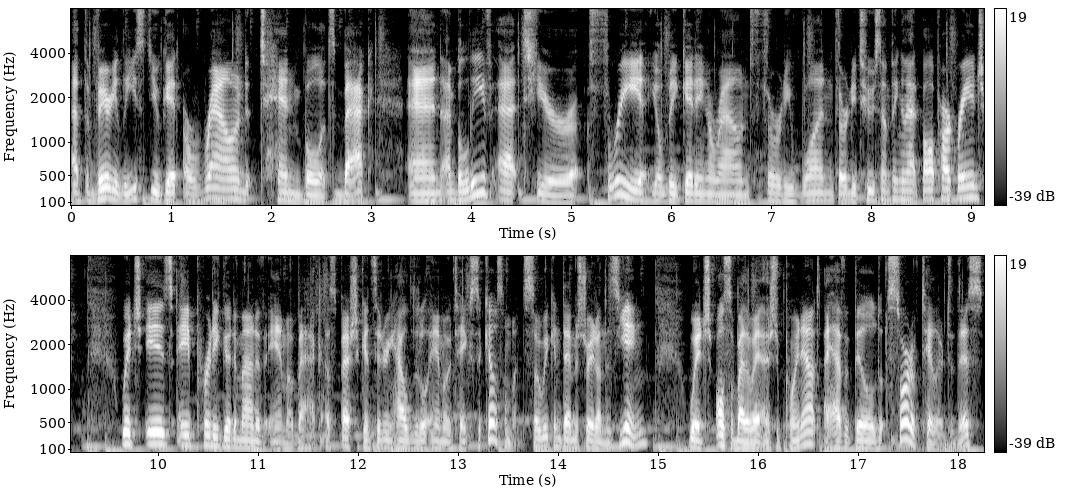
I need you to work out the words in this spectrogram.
at the very least, you get around 10 bullets back, and I believe at tier 3, you'll be getting around 31, 32, something in that ballpark range, which is a pretty good amount of ammo back, especially considering how little ammo it takes to kill someone. So we can demonstrate on this Ying, which also, by the way, I should point out, I have a build sort of tailored to this.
